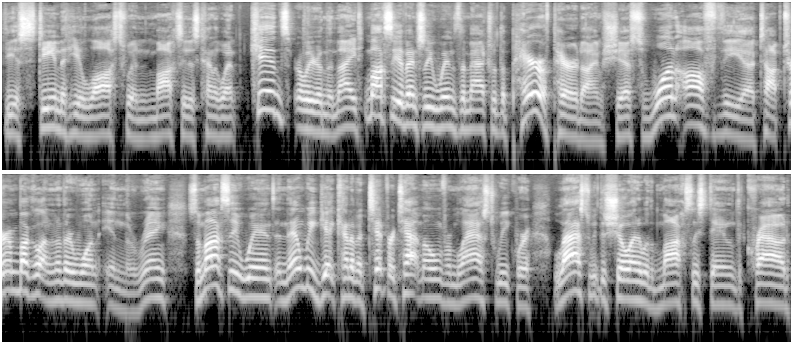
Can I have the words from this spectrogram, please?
the esteem that he lost when Moxley just kind of went kids earlier in the night. Moxley eventually wins the match with a pair of paradigm shifts, one off the uh, top turnbuckle and another one in the ring. So Moxley wins, and then we get kind of a tit for tat moment from last week, where last week the show ended with Moxley standing in the crowd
